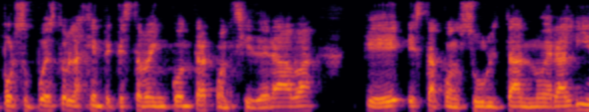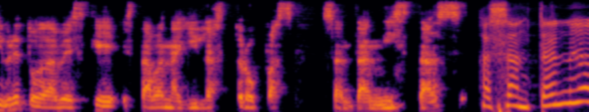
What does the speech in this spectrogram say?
Por supuesto, la gente que estaba en contra consideraba que esta consulta no era libre, toda vez que estaban allí las tropas santanistas. A Santana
